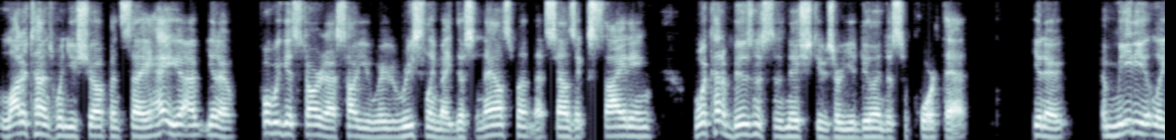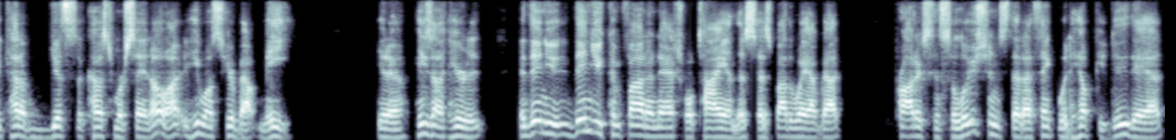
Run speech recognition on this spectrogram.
A lot of times when you show up and say, Hey, I, you know, before we get started, I saw you we recently made this announcement. That sounds exciting. What kind of business initiatives are you doing to support that? You know, immediately kind of gets the customer saying, "Oh, I, he wants to hear about me." You know, he's not here to. And then you then you can find a natural tie-in that says, by the way, I've got products and solutions that I think would help you do that.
